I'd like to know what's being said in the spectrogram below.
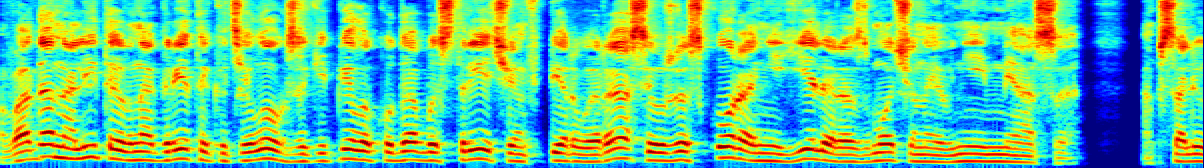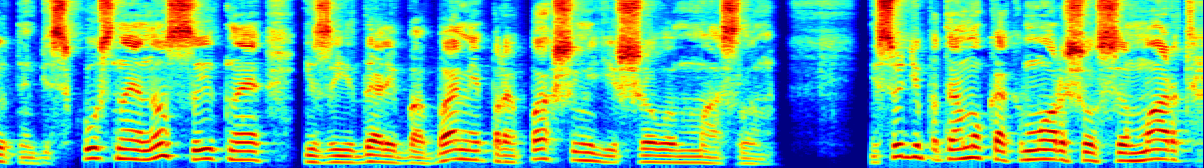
Вода, налитая в нагретый котелок, закипела куда быстрее, чем в первый раз, и уже скоро они ели размоченное в ней мясо. Абсолютно безвкусное, но сытное, и заедали бобами, пропахшими дешевым маслом. И судя по тому, как морщился Март,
